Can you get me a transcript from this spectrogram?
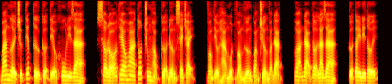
Ba người trực tiếp từ cửa tiểu khu đi ra, sau đó theo hoa tốt trung học cửa đường xe chạy, vòng tiểu hà một vòng hướng quảng trường vạn đạn hoạn đạp tợ la ra, cửa tây đi tới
